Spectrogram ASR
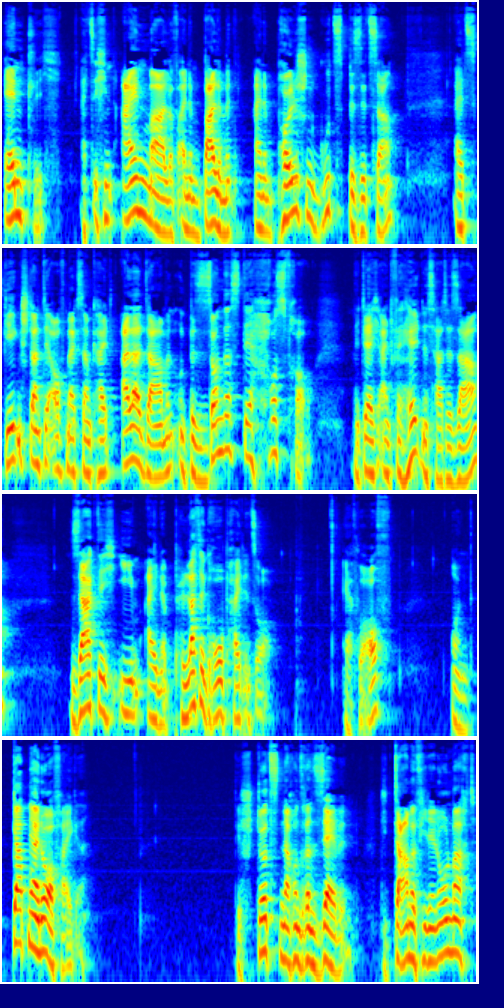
Endlich, als ich ihn einmal auf einem Balle mit einem polnischen Gutsbesitzer als Gegenstand der Aufmerksamkeit aller Damen und besonders der Hausfrau, mit der ich ein Verhältnis hatte, sah, sagte ich ihm eine platte Grobheit ins Ohr. Er fuhr auf und gab mir eine Ohrfeige. Wir stürzten nach unseren Säbeln. Die Dame fiel in Ohnmacht.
